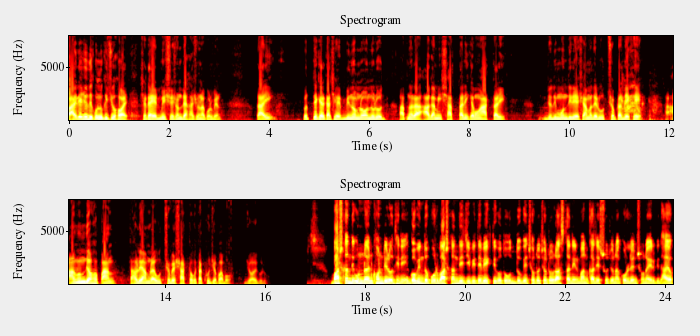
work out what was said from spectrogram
বাইরে যদি কোনো কিছু হয়, সেটা অ্যাডমিনিস্ট্রেশন দেখাশোনা করবেন। তাই প্রত্যেকের কাছে বিনম্র অনুরোধ, আপনারা আগামী সাত তারিখ এবং আট তারিখ যদি মন্দিরে এসে আমাদের উৎসবটা দেখে আনন্দ পান, তাহলে আমরা উৎসবের সার্থকতা খুঁজে পাবো। জয়গুরু বাঁশকান্দি উন্নয়ন খণ্ডের অধীনে গোবিন্দপুর বাসকান্দি জিপিতে ব্যক্তিগত উদ্যোগে ছোট ছোট রাস্তা নির্মাণ কাজের সূচনা করলেন সোনাইয়ের বিধায়ক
